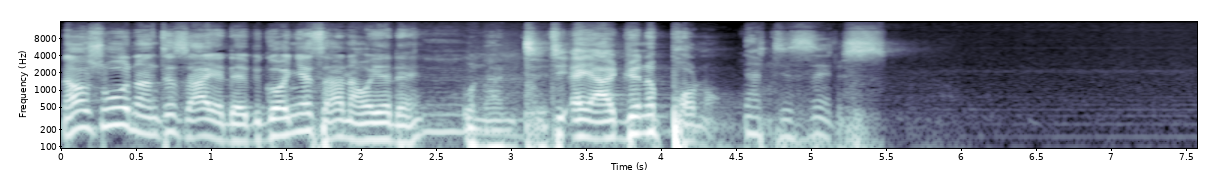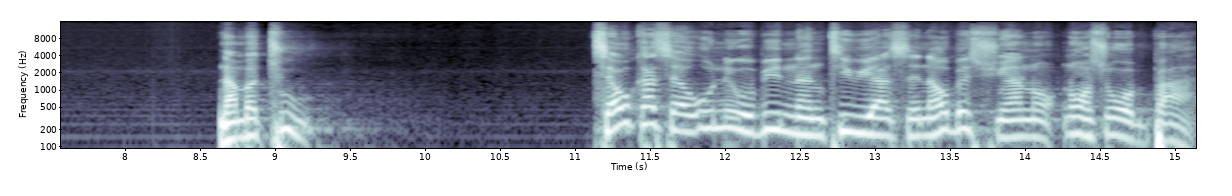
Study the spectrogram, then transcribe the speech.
na wo so wonante saa yɛ dɛ. Because ɔnyɛ saa na wɔyɛ dɛ. Wonante. Nti ɛyɛ adwene pɔ no. That is it. number two sɛ woka sɛ wo ne obi nante wiase na wobɛsua no na ɔso wɔ mpa a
